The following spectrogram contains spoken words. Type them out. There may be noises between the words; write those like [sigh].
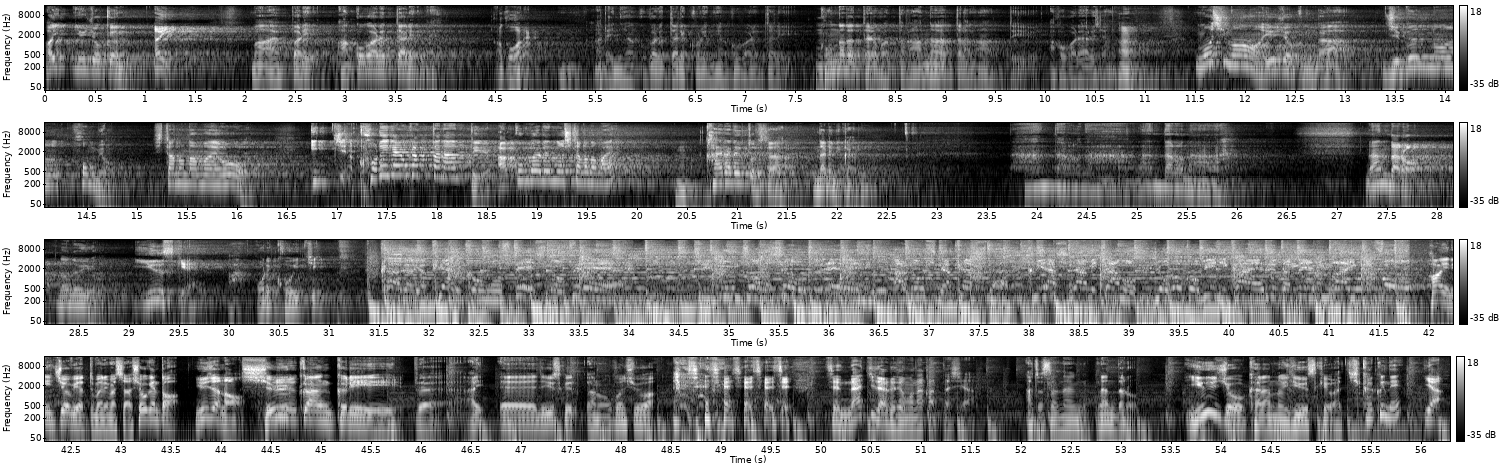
はい友情くん。はい。まあやっぱり憧れってあるよね、憧れ。うん、あれに憧れたりこれに憧れたり、こんなだったらよかったなあんなだったらなっていう憧れあるじゃん、はいもしも友情くんが自分の本名下の名前を一これが良かったなっていう憧れの下の名前、変えられるとしたら何に変える？なんだろうななんだろうな。なんだろ何でもいいよ。うゆうすけあ俺高一輝けるこのステージの上自分との勝負へあの日泣かした悔し涙も喜びに変えるためのマイクはい日曜日やってまいりました。証言と。ゆうじゃの週刊クリップ。はいえー、でゆうすけあの今週は。じゃじゃじゃじゃじゃナチュラルでもなかったし。やあとさなんなんだろう。友情からのゆうすけは近くね？いや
